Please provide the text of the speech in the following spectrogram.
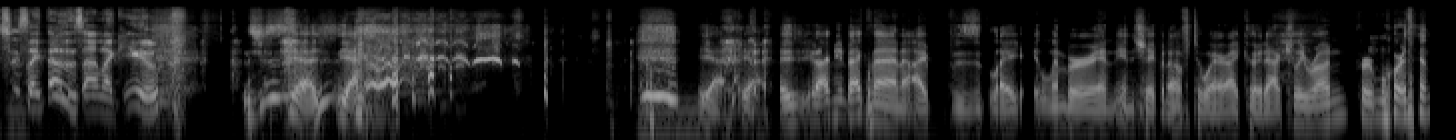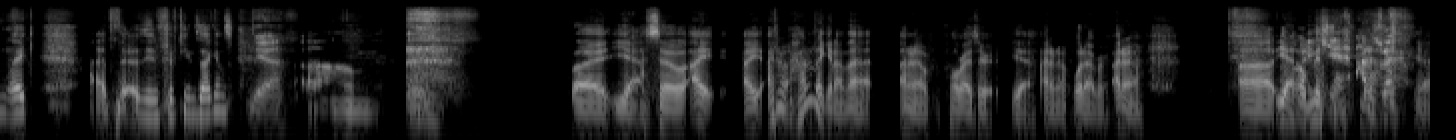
She's like, that doesn't sound like you. Just yeah, just- yeah. yeah, yeah. I mean, back then I was like limber and in shape enough to where I could actually run for more than like uh, 30, 15 seconds. Yeah. Um, but yeah, so I, I, I don't know. How did I get on that? I don't know. Paul Reiser. Yeah, I don't know. Whatever. I don't know. Uh, yeah. Oh, Yeah, mischief. I don't mischief. Yeah.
